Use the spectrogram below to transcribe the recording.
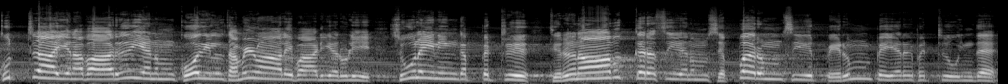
குற்றாயினவாறு எனும் கோதில் தமிழ் மாலை பாடியருளி சூலை நீங்கப் பெற்று திருநாவுக்கரசு எனும் செப்பரும் சீர் பெரும் பெயர் பெற்று இந்த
